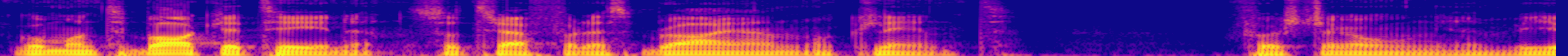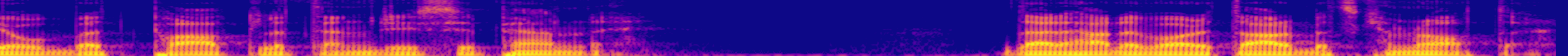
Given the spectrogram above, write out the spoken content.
Går man tillbaka i tiden så träffades Brian och Clint första gången vid jobbet på outleten JC Penny, Där de hade varit arbetskamrater.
